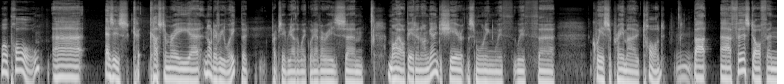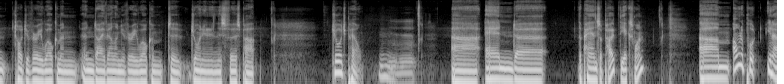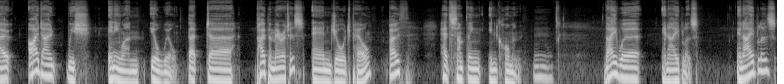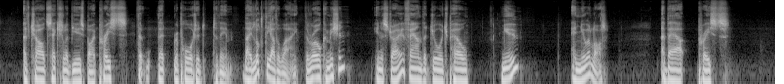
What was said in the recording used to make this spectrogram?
Well, Paul, uh, as is c- customary, uh, not every week, but perhaps every other week, whatever, is um, my op-ed, and I'm going to share it this morning with with uh, Queer Supremo Todd. Mm. But uh, first off, and Todd, you're very welcome, and, and Dave Allen, you're very welcome to join in in this first part. George Pell. Mm. and uh, the Panzer Pope, the X1. Um, I want to put, you know, I don't wish anyone ill will, but uh, Pope Emeritus and George Pell both had something in common. Mm. They were enablers, enablers of child sexual abuse by priests that that reported to them. They looked the other way. The Royal Commission in Australia found that George Pell knew and knew a lot about priests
